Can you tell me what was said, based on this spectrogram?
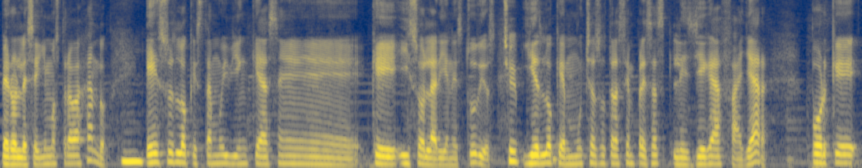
pero le seguimos trabajando. Mm. Eso es lo que está muy bien que hace, que hizo Larian Studios. Sí. Y es lo que a muchas otras empresas les llega a fallar. Porque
